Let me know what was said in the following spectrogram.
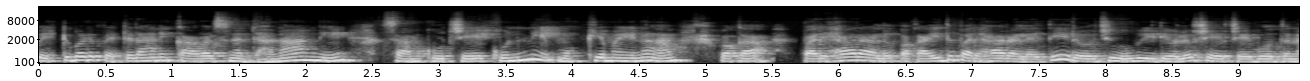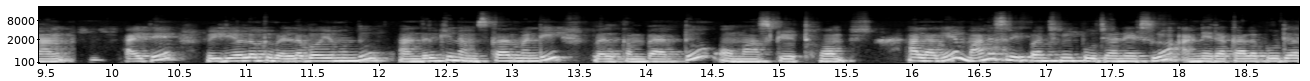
పెట్టుబడి పెట్టడానికి కావలసిన ధనాన్ని సమకూర్చే కొన్ని ముఖ్యమైన ఒక పరిహారాలు ఒక ఐదు పరిహారాలు అయితే ఈరోజు వీడియోలో షేర్ చేయబోతున్నాను. అయితే వీడియోలోకి వెళ్ళబోయే ముందు అందరికీ నమస్కారం అండి. Welcome back to Uma's cute home అలాగే మన శ్రీ పంచమి పూజా నెట్స్లో అన్ని రకాల పూజా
